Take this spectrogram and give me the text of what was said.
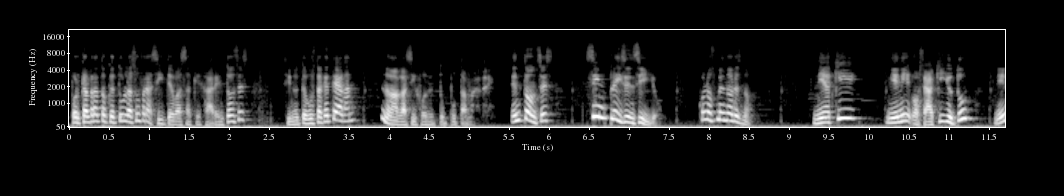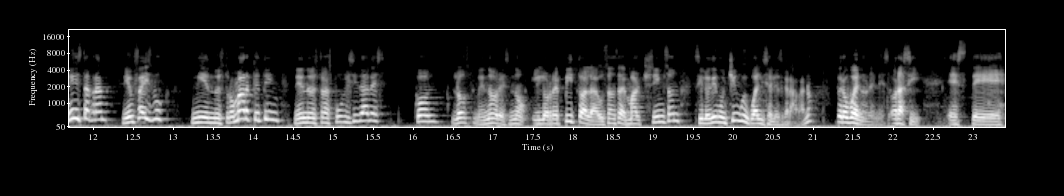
Porque al rato que tú las sufras sí te vas a quejar. Entonces, si no te gusta que te hagan, no hagas hijo de tu puta madre. Entonces, simple y sencillo. Con los menores no. Ni aquí, ni en... O sea, aquí YouTube ni en Instagram, ni en Facebook, ni en nuestro marketing, ni en nuestras publicidades con los menores. No, y lo repito a la usanza de March Simpson, si lo digo un chingo igual y se les graba, ¿no? Pero bueno, nenes, ahora sí, este...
